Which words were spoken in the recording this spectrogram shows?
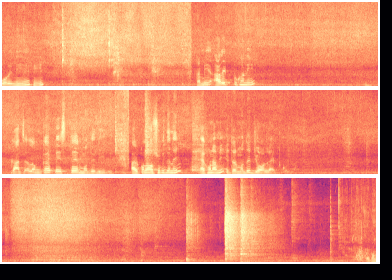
করে নিয়ে আমি আর একটুখানি কাঁচা লঙ্কা পেস্টটা এর মধ্যে দিয়ে দিই। আর কোনো অসুবিধা নেই। এখন আমি এটার মধ্যে জল অ্যাড করলাম এখন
